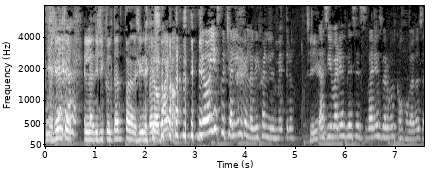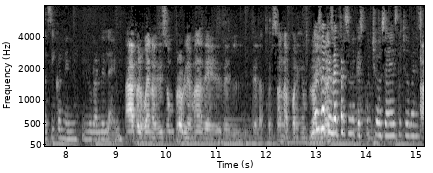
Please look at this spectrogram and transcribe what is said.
Imagínate en la dificultad para decir Pero eso. bueno, Yo hoy escuché a alguien que lo dijo en el metro. Sí. Así varias veces, varios verbos conjugados así con N en lugar de la M. Ah, pero bueno, es un problema de, de- de la persona, por ejemplo. No es la unas- primera persona que escucho, o sea, he escuchado varias Ah,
